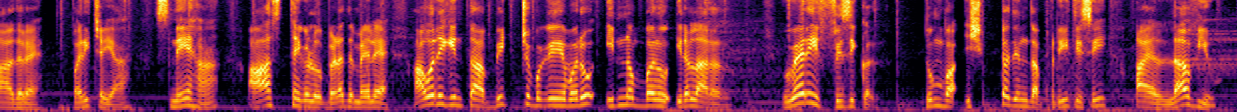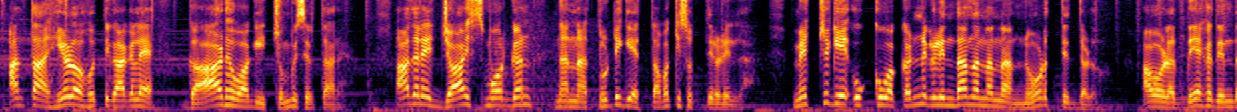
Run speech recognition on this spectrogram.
ಆದರೆ ಪರಿಚಯ ಸ್ನೇಹ ಆಸ್ಥೆಗಳು ಬೆಳೆದ ಮೇಲೆ ಅವರಿಗಿಂತ ಬಿಚ್ಚು ಬಗೆಯವರು ಇನ್ನೊಬ್ಬರು ಇರಲಾರರು. ವೆರಿ ಫಿಸಿಕಲ್ ತುಂಬ ಇಷ್ಟದಿಂದ ಪ್ರೀತಿಸಿ ಐ ಲವ್ ಯು ಅಂತ ಹೇಳೋ ಹೊತ್ತಿಗಾಗಲೇ ಗಾಢವಾಗಿ ಚುಂಬಿಸಿರ್ತಾರೆ. ಆದರೆ ಜಾಯ್ಸ್ ಮೋರ್ಗನ್ ನನ್ನ ತುಟಿಗೆ ತವಕಿಸುತ್ತಿರಲಿಲ್ಲ. ಮೆಚ್ಚುಗೆ ಉಕ್ಕುವ ಕಣ್ಣುಗಳಿಂದ ನನ್ನನ್ನು ನೋಡುತ್ತಿದ್ದಳು. ಅವಳ ದೇಹದಿಂದ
